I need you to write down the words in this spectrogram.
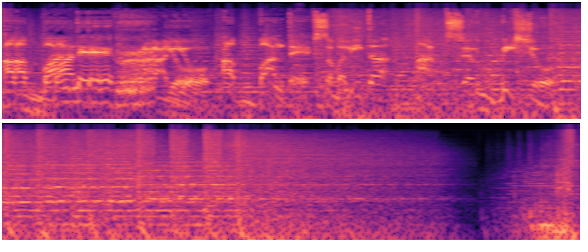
Abante Radio. Abante sa balita at serbisyo.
